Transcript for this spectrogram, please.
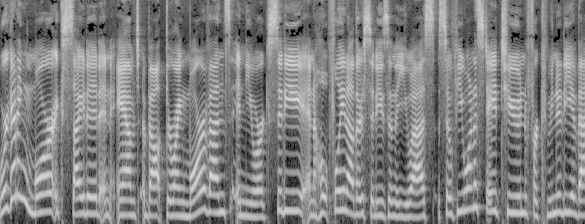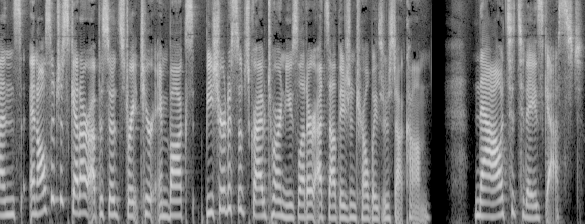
we're getting more excited and amped about throwing more events in New York City and hopefully in other cities in the US. So if you want to stay tuned for community events and also just get our episodes straight to your inbox, be sure to subscribe to our newsletter at southasiantrailblazers.com. Now to today's guest.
